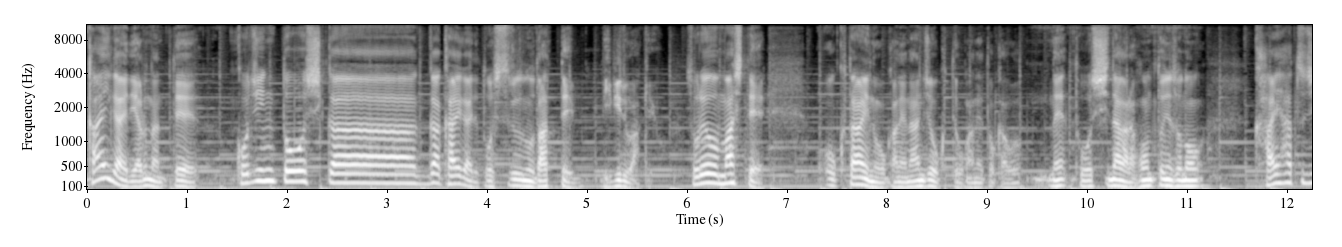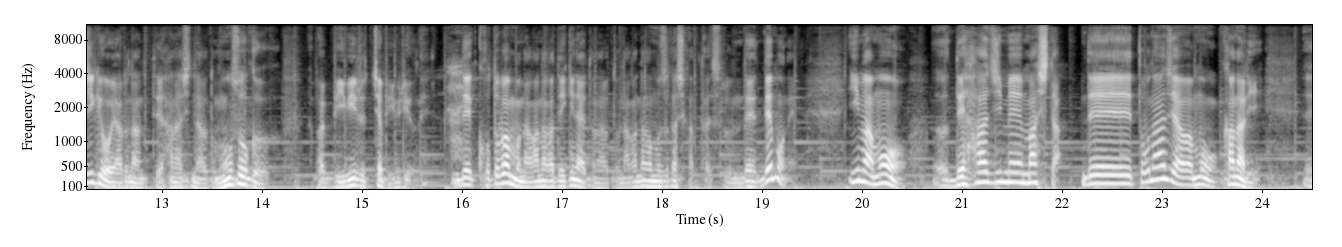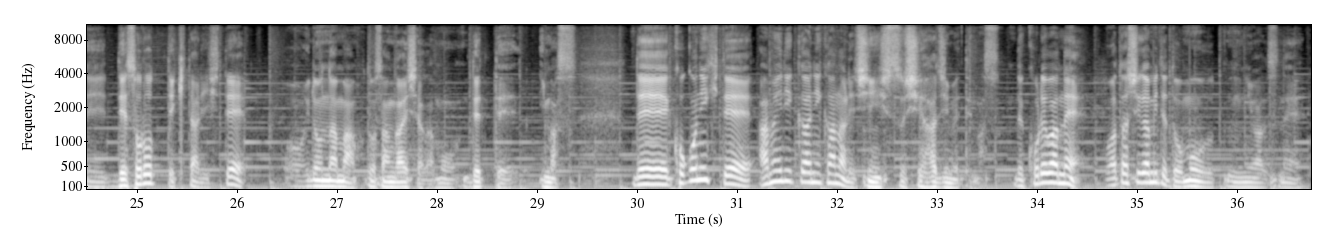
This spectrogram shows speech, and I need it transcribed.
海外でやるなんて個人投資家が海外で投資するのだってビビるわけよそれをまして億単位のお金何十億ってお金とかをね投資しながら本当にその開発事業をやるなんて話になるとものすごくやっぱりビビるっちゃビビるよね。はい、で言葉もなかなかできないとなるとなかなか難しかったりするんででもね今も出始めました。で東南アジアはもうかなり出揃ってきたりしていろんなまあ不動産会社がもう出ています。でここに来てアメリカにかなり進出し始めてます。でこれはね私が見てて思うにはですね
